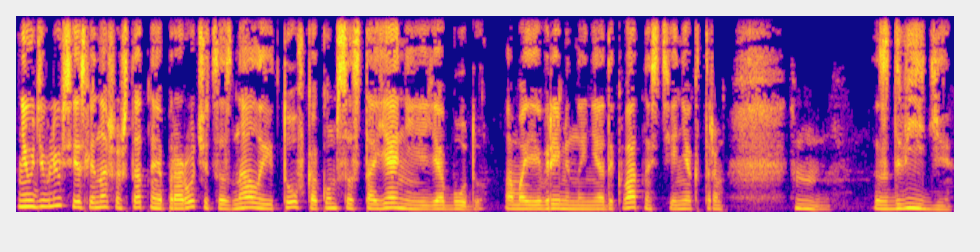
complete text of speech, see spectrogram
Не удивлюсь, если наша штатная пророчица знала и то, в каком состоянии я буду, о моей временной неадекватности и некотором хм, сдвиге,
